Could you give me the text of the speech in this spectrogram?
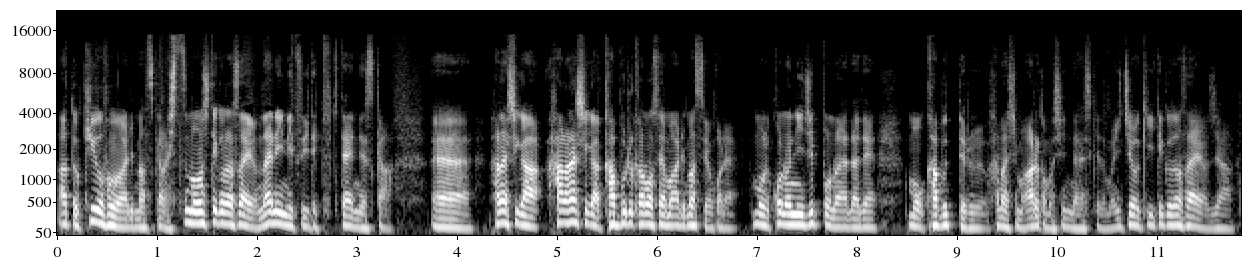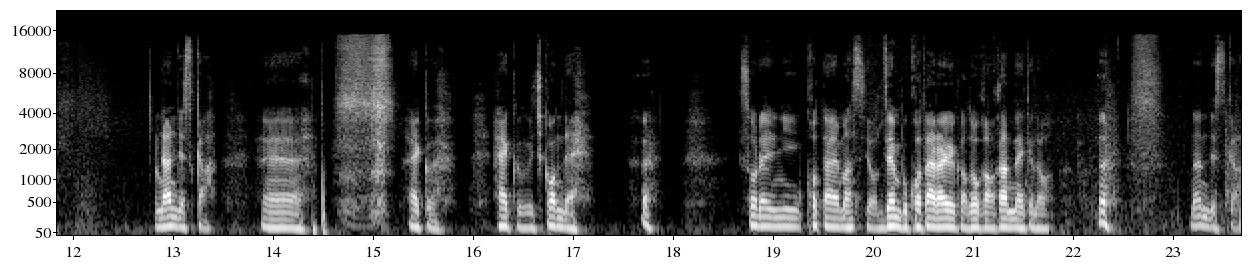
あと9分ありますから質問してくださいよ。何について聞きたいんですか、えー、話が話がかぶる可能性もありますよこれ。もうこの20分の間でもうかぶってる話もあるかもしれないですけども一応聞いてくださいよ。じゃあ何ですか？えー、早く早く打ち込んで。それに答えますよ。全部答えられるかどうか分かんないけど。何ですか、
